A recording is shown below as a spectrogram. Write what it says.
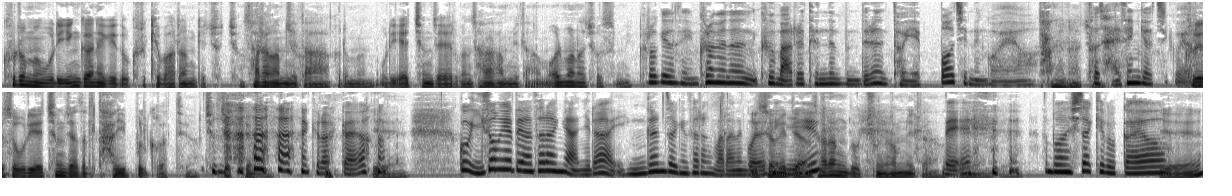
그러면 우리 인간에게도 그렇게 말하는 게 좋죠. 사랑합니다. 그러면 우리 애청자 여러분 사랑합니다. 뭐 얼마나 좋습니까? 그러게요, 선생님. 그러면은 그 말을 듣는 분들은 더 예뻐지는 거예요. 당연하죠. 더 잘생겨지고요. 그래서 우리 애청자들 다 이쁠 것 같아요. 직접 때문에. 그럴까요? 예. 꼭 이성에 대한 사랑이 아니라 인간적인 사랑 말하는 거예요, 이성에 선생님. 대한 사랑도 중요합니다. 네. 예. 한번 시작해 볼까요? 예. 예.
